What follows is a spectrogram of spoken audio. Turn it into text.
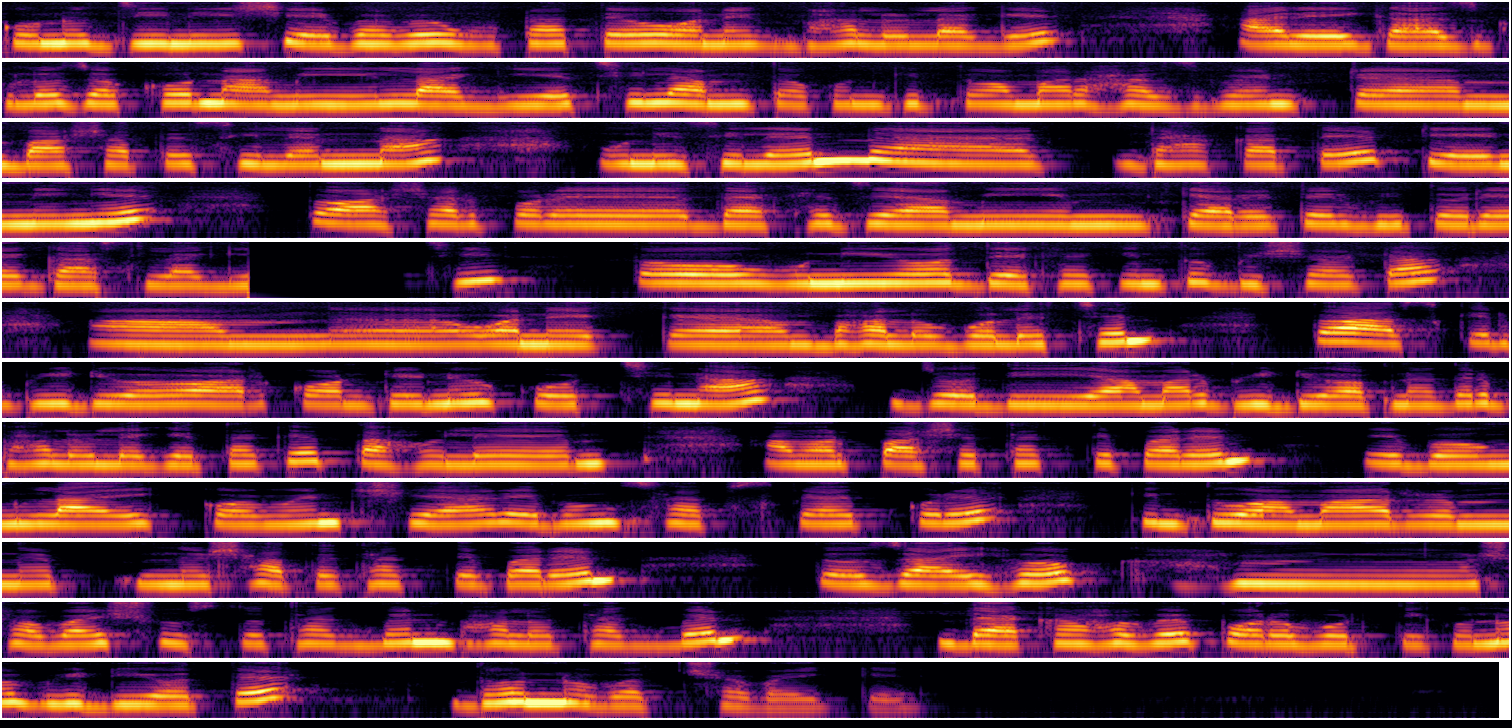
কোনো জিনিস এভাবে উঠাতেও অনেক ভালো লাগে। আর এই গাছগুলো যখন আমি লাগিয়েছিলাম, তখন কিন্তু আমার হাজব্যান্ড বাসাতে ছিলেন না। উনি ছিলেন ঢাকাতে ট্রেনিংয়ে তো আসার পরে দেখে যে আমি ক্যারেটের ভিতরে গাছ লাগিয়েছি। তো উনিও দেখে কিন্তু বিষয়টা অনেক ভালো বলেছেন। তো আজকের ভিডিও আর কন্টিনিউ করছি না। যদি আমার ভিডিও আপনাদের ভালো লেগে থাকে, তাহলে আমার পাশে থাকতে পারেন এবং লাইক কমেন্ট শেয়ার এবং সাবস্ক্রাইব করে কিন্তু আমার সাথে থাকতে পারেন। তো যাই হোক সবাই সুস্থ থাকবেন, ভালো থাকবেন। দেখা হবে পরবর্তী কোনো ভিডিওতে। ধন্যবাদ সবাইকে।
